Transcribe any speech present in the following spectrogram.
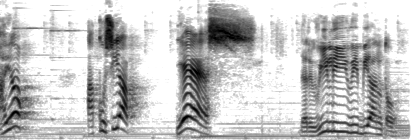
Ayo Aku siap. Yes. Dari Willy Wibianto.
